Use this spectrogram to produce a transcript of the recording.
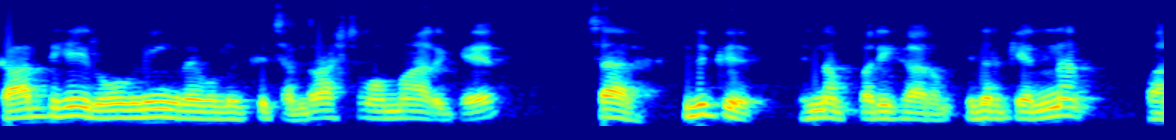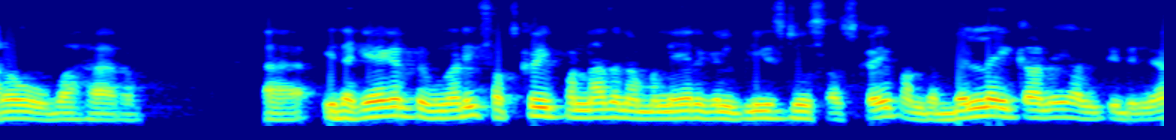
கார்த்திகை ரோகிணிங்கிறவங்களுக்கு சந்திராஷ்டமமாக இருக்கு. சார் இதுக்கு என்ன பரிகாரம்? இதற்கு என்ன பரவ உபகாரம்? இதை கேட்கறதுக்கு முன்னாடி சப்ஸ்கிரைப் பண்ணாத நம்ம நேர்கள் ப்ளீஸ் டூ சப்ஸ்கிரைப் அந்த பெல் ஐக்கானே அழுத்திடுங்க.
